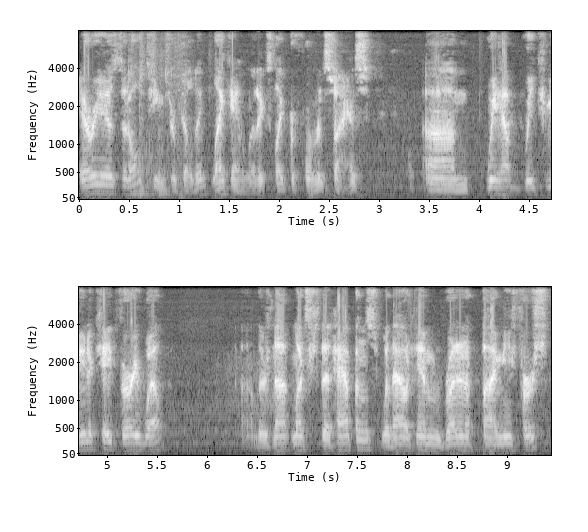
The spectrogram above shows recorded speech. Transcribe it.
areas that all teams are building, like analytics, like performance science. Um, we have we communicate very well. Uh, there's not much that happens without him running up by me first.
